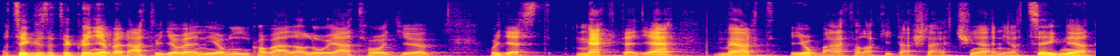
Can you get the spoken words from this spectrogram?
a cégvezető könnyebben rá tudja venni a munkavállalóját, hogy, hogy ezt megtegye, mert jobb átalakítást lehet csinálni a cégnél.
